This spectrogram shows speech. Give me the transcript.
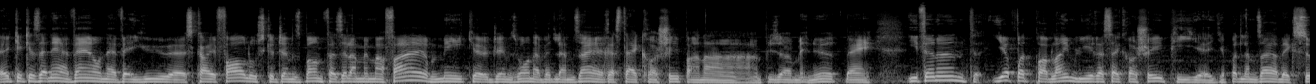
euh, quelques années avant, on avait eu euh, Skyfall où ce que James Bond faisait la même affaire, mais que James Bond avait de la misère à rester accroché pendant plusieurs minutes. Ben, Ethan Hunt, il n'y a pas de problème, lui il reste accroché, puis euh, il n'y a pas de la misère avec ça.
